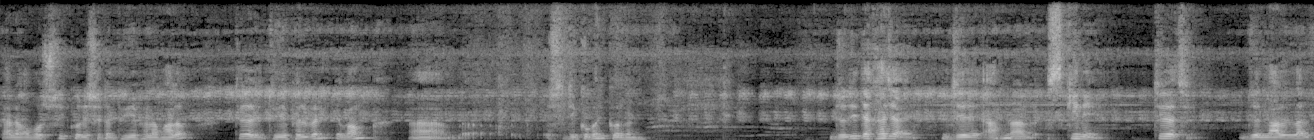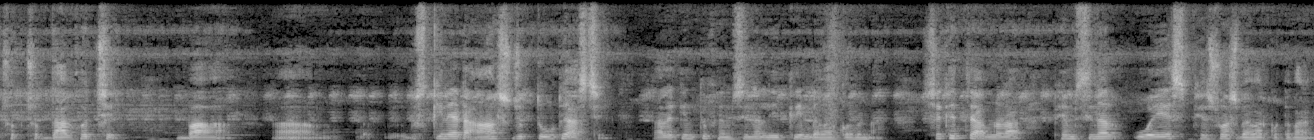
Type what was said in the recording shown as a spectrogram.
তাহলে অবশ্যই করে সেটা ধুয়ে ফেলা ভালো। ঠিক আছে? ধুয়ে ফেলবেন এবং রিকভারি করবেন। যদি দেখা যায় যে আপনার স্কিনে, ঠিক আছে, যে লাল লাল ছোপ ছোপ দাগ হচ্ছে বা স্কিনে একটা আঁশযুক্ত উঠে আসছে, তাহলে কিন্তু ফেমসিনাল এই ক্রিম ব্যবহার করবেন না। সেক্ষেত্রে আপনারা ফেমসিনাল ওএস ফেস ওয়াশ ব্যবহার করতে পারেন।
